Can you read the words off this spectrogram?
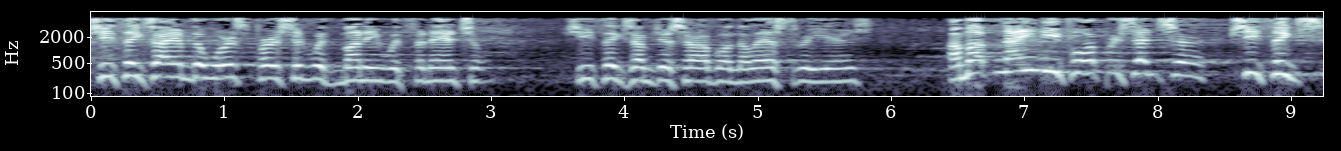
She thinks I am the worst person with money, with financial. She thinks I'm just horrible in the last three years. I'm up 94%, sir. She thinks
